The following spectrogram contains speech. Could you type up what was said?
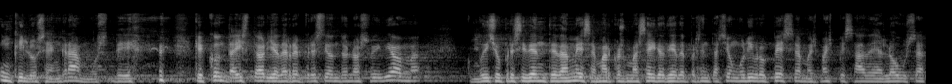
un quilo sen gramos, de, que conta a historia da represión do noso idioma, Como dixo o presidente da mesa, Marcos Maseiro, día da presentación, o libro pesa, mas máis pesada é a lousa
